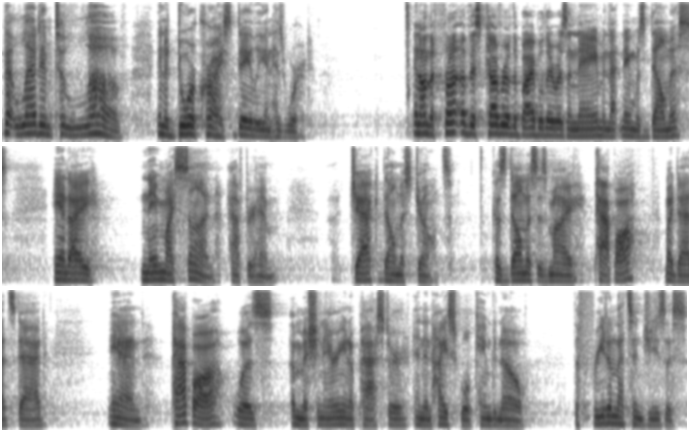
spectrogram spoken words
that led him to love and adore Christ daily in his word. And on the front of this cover of the Bible, there was a name, and that name was Delmas. And I named my son after him, Jack Delmas Jones, because Delmas is my papa, my dad's dad. And papa was a missionary and a pastor, and in high school came to know the freedom that's in Jesus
